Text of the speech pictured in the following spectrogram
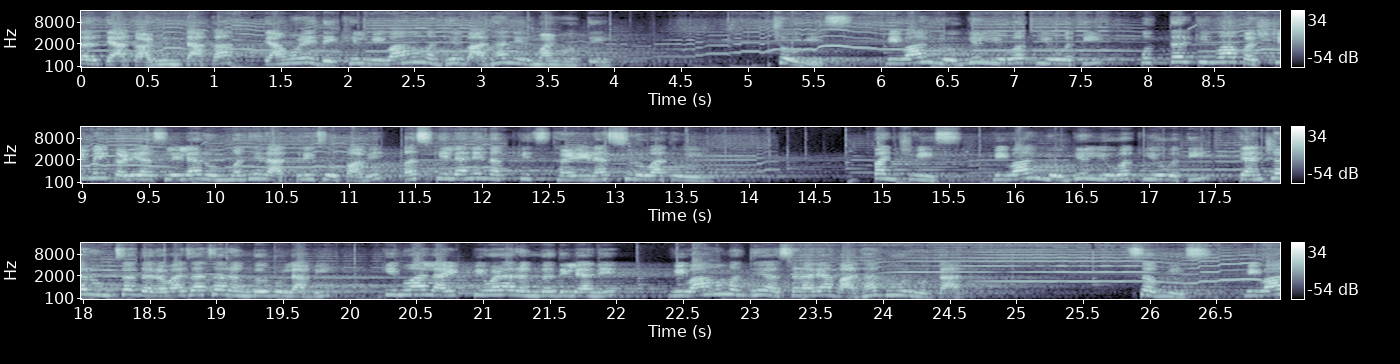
तर त्या काढून टाका त्यामुळे देखील विवाहामध्ये बाधा निर्माण होते. चोवीस. विवाह योग्य युवक युवती उत्तर किंवा पश्चिमेकडे असलेल्या रूममध्ये रात्री झोपावे अस केल्याने नक्कीच स्थळ येण्यास सुरुवात होईल. पंचवीस. विवाह योग्य युवक युवती त्यांच्या रूमचा दरवाजाचा रंग गुलाबी किंवा लाइट पिवळा रंग दिल्याने विवाहामध्ये असणाऱ्या बाधा दूर होतात. सव्वीस. विवाह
